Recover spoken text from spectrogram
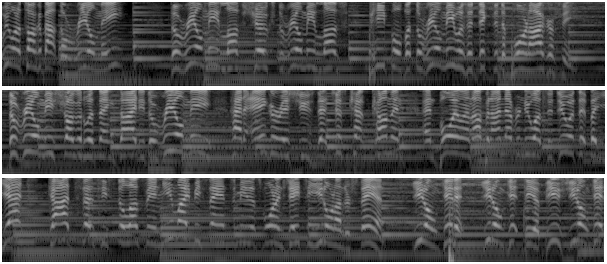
we want to talk about the real me. The real me loves jokes. The real me loves people, but the real me was addicted to pornography. The real me struggled with anxiety. The real me had anger issues that just kept coming and boiling up, and I never knew what to do with it. But yet, God says He still loves me. And you might be saying to me this morning, JT, you don't understand. You don't get it. You don't get the abuse. You don't get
